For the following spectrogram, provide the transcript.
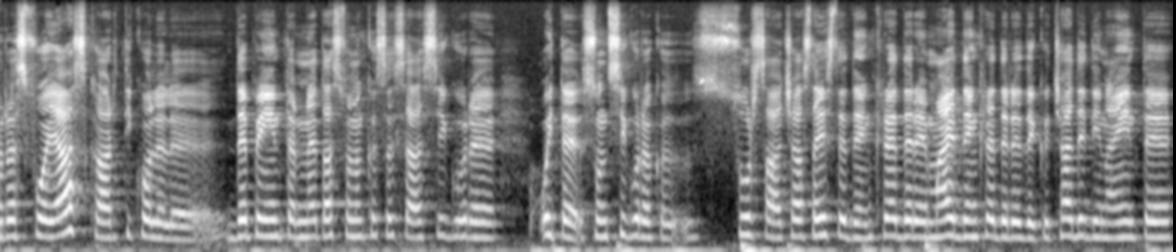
răsfoiască articolele de pe internet astfel încât să se asigure, uite, sunt sigură că sursa aceasta este de încredere, mai de încredere decât cea de dinainte,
